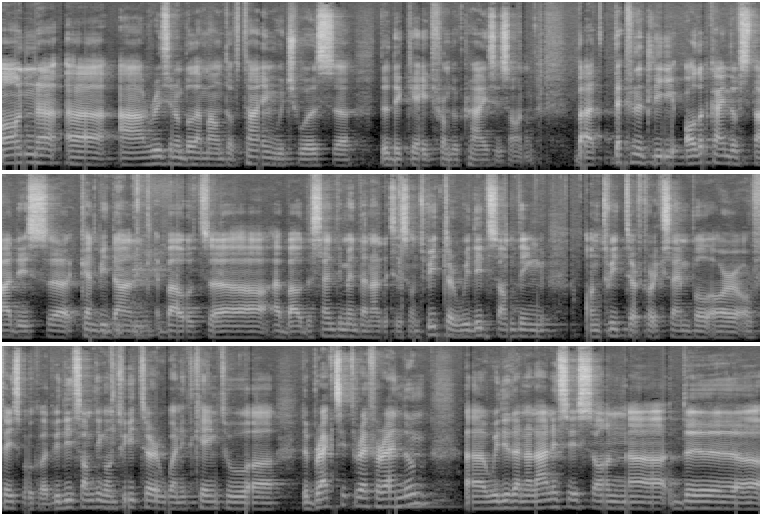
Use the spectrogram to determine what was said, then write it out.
on uh, uh, a reasonable amount of time, which was uh, the decade from the crisis on. But definitely, other kind of studies can be done about about the sentiment analysis on Twitter. We did something on Twitter, for example, or, or Facebook, but we did something on Twitter when it came to uh, the Brexit referendum. Uh, we did an analysis on uh, the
